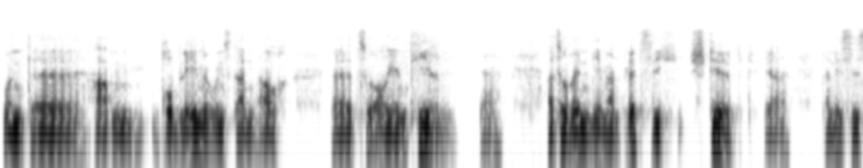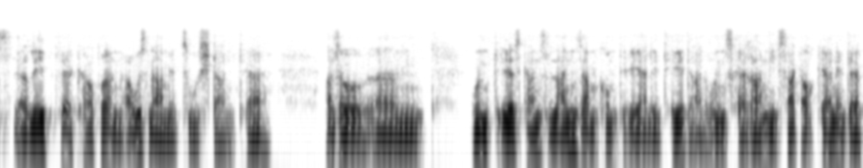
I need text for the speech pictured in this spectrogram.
und äh, haben Probleme, uns dann auch äh, zu orientieren. Ja? Also wenn jemand plötzlich stirbt, ja, dann ist es, erlebt der Körper einen Ausnahmezustand. Ja? Also ähm, und erst ganz langsam kommt die Realität an uns heran. Ich sage auch gerne, der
